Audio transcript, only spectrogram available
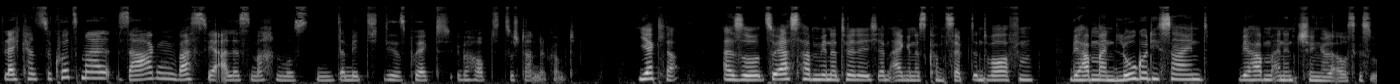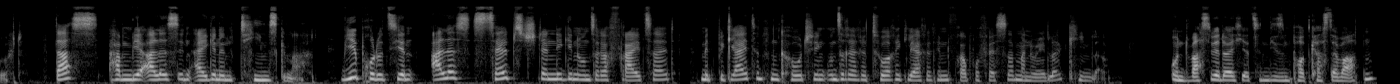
Vielleicht kannst du kurz mal sagen, was wir alles machen mussten, damit dieses Projekt überhaupt zustande kommt. Ja, klar. Also zuerst haben wir natürlich ein eigenes Konzept entworfen. Wir haben ein Logo designt, wir haben einen Jingle ausgesucht. Das haben wir alles in eigenen Teams gemacht. Wir produzieren alles selbstständig in unserer Freizeit mit begleitendem Coaching unserer Rhetoriklehrerin Frau Professor Manuela Kienler. Und was wird euch jetzt in diesem Podcast erwarten?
